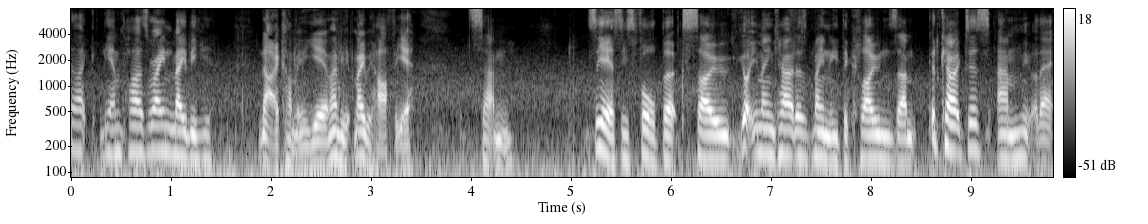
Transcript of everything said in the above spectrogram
like the Empire's reign, maybe. No, it can't be a year. Maybe maybe half a year. It's, um, so yes, these four books. So you got your main characters, mainly the clones. Um, good characters. Um, you got their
